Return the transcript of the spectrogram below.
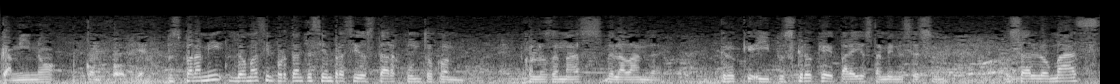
...camino con fobia... Pues para mí lo más importante siempre ha sido estar junto con, con los demás de la banda. Creo que, y pues creo que para ellos también es eso. O sea, lo más,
